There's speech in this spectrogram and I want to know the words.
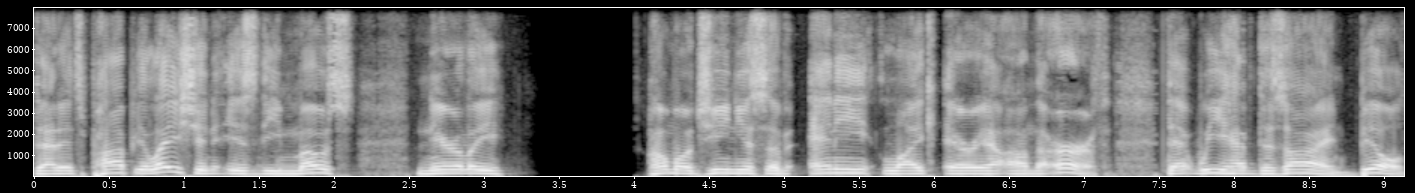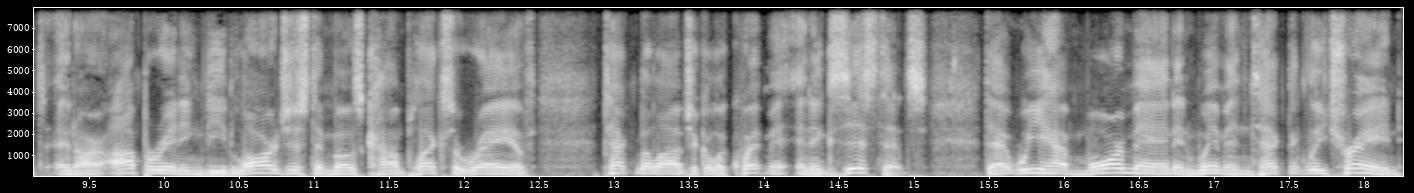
that its population is the most nearly homogeneous of any like area on the earth that we have designed, built, and are operating the largest and most complex array of technological equipment in existence, that we have more men and women technically trained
